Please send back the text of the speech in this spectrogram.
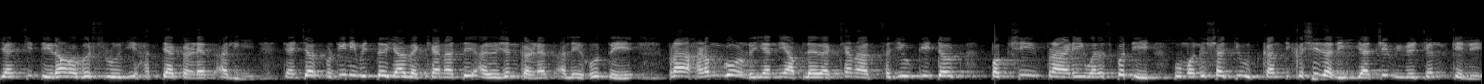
यांची तेरा ऑगस्ट रोजी हत्या करण्यात आली. त्यांच्या स्मृतीनिमित्त या व्याख्यानाचे आयोजन करण्यात आले होते. प्रा हणमगोंड यांनी आपल्या व्याख्यानात सजीव कीटक पक्षी प्राणी वनस्पती व मनुष्याची उत्क्रांती कशी झाली याचे विवेचन केले.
